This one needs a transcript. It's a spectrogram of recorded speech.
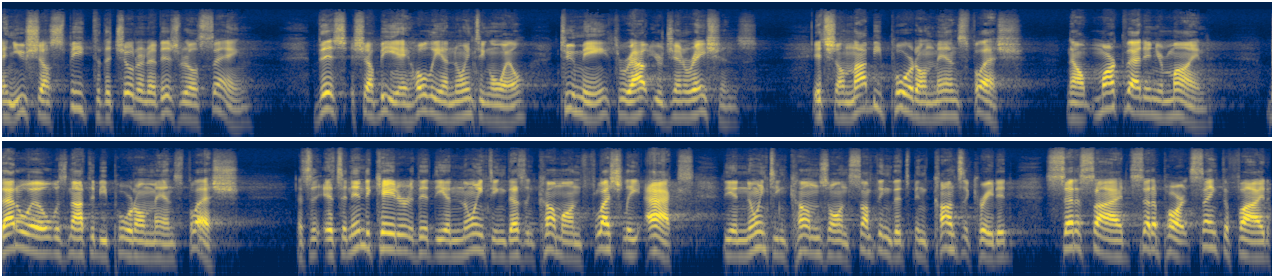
And you shall speak to the children of Israel, saying, this shall be a holy anointing oil to me throughout your generations. It shall not be poured on man's flesh. Now, mark that in your mind. That oil was not to be poured on man's flesh. It's, a, it's an indicator that the anointing doesn't come on fleshly acts. The anointing comes on something that's been consecrated, set aside, set apart, sanctified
